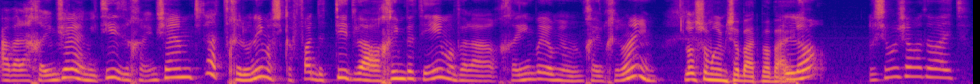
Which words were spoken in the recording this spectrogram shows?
אבל החיים שלהם איתי זה חיים שהם, את יודעת, חילונים, השקפה דתית וערכים דתיים, אבל החיים ביום יום הם חיים חילוניים. לא שומרים שבת בבית. לא, לא שומעים שבת בבית.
